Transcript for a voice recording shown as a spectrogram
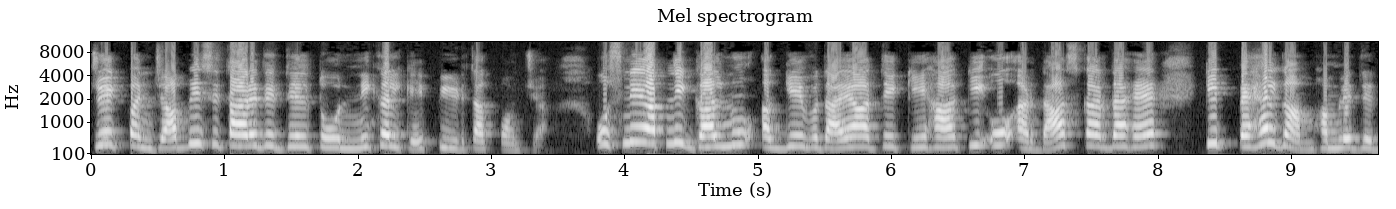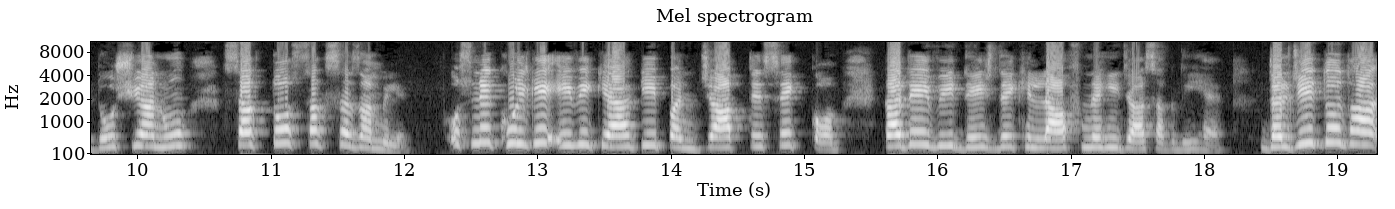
ਜੋ ਇੱਕ ਪੰਜਾਬੀ ਸਿਤਾਰੇ ਦੇ ਦਿਲ ਤੋਂ ਨਿਕਲ ਕੇ ਪੀੜ ਤੱਕ ਪਹੁੰਚਿਆ। ਉਸਨੇ ਆਪਣੀ ਗੱਲ ਨੂੰ ਅੱਗੇ ਵਧਾਇਆ ਅਤੇ ਕਿਹਾ ਕਿ ਉਹ ਅਰਦਾਸ ਕਰਦਾ ਹੈ ਕਿ ਪਹਿਲਗਾਮ ਹਮਲੇ ਦੇ ਦੋਸ਼ੀਆਂ ਨੂੰ ਸਖਤ ਤੋਂ ਸਖਤ ਸਜ਼ਾ ਮਿਲੇ। ਉਸਨੇ ਖੁੱਲ ਕੇ ਇਹ ਵੀ ਕਿਹਾ ਕਿ ਪੰਜਾਬ ਤੇ ਸਿੱਖ ਕੌਮ ਕਦੇ ਵੀ ਦੇਸ਼ ਦੇ ਖਿਲਾਫ ਨਹੀਂ ਜਾ ਸਕਦੀ ਹੈ। ਦਲਜੀਤ ਦੋਸਾਂਝ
